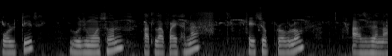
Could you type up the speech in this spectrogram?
পোলট্রির লুজ মোশন, পাতলা পায়খানা, এইসব প্রবলেম আসবে না।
